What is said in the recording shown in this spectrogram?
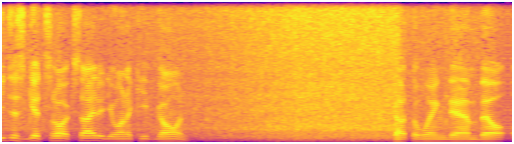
you just get so excited you want to keep going. Got the wing dam built.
